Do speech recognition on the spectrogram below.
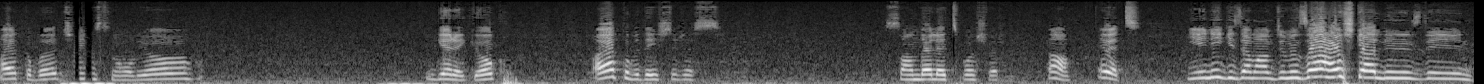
Ayakkabı. Chains ne oluyor? Gerek yok. Ayakkabı değiştireceğiz. Sandalet boş ver. Tamam. Evet. Yeni gizem avcımıza hoş geldiniz deyin.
